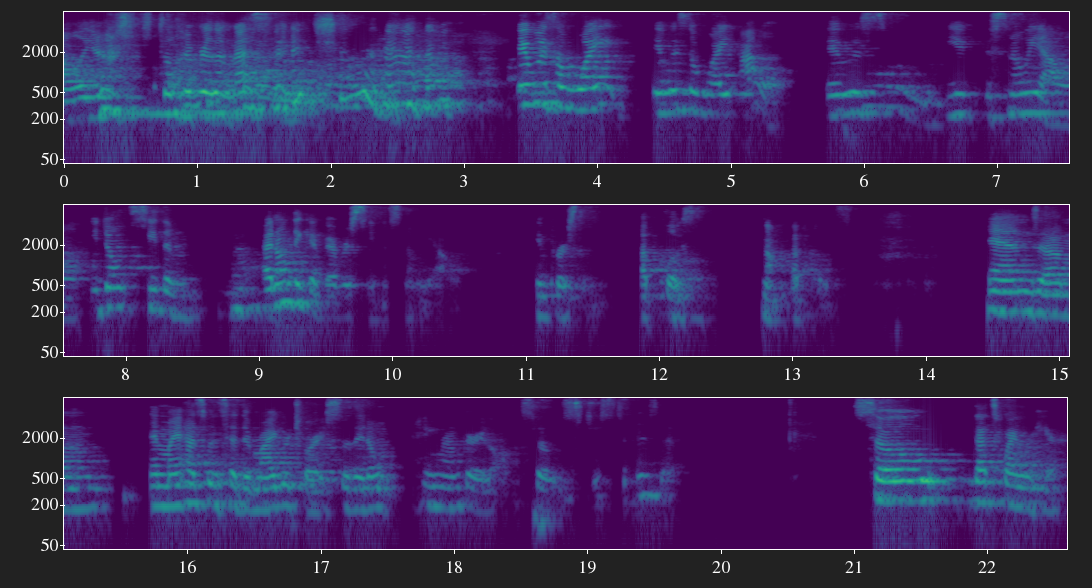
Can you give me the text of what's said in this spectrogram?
owl, you know, just deliver the message. it was a white, it was a white owl. It was you, a snowy owl. You don't see them. I don't think I've ever seen a snowy owl in person, up close, not up close. And um, and my husband said they're migratory, so they don't hang around very long. So it's just a visit. So that's why we're here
